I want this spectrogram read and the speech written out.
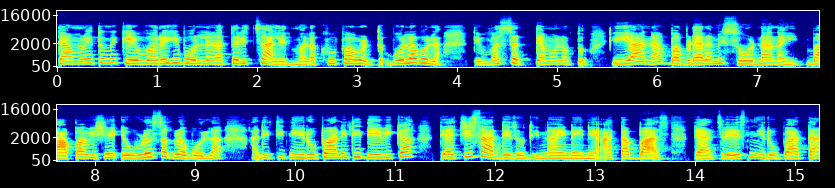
त्यामुळे तुम्ही केव्हाही बोललं ना तरी चालेल. मला खूप आवडतं. बोला बोला. तेव्हा सत्य म्हणू लागतो या ना बबड्याला मी सोडणार नाही. बापाविषयी एवढं सगळं बोलला आणि ती निरुपा आणि ती देविका त्याची साथ देत होती. नाही नाही नाही. आता बास. त्याच वेळेस निरुपा आता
